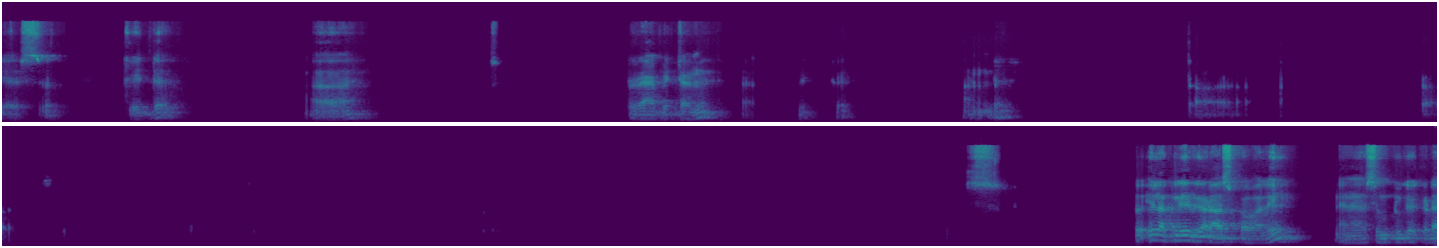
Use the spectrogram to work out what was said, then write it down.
years kid rabbit and and so ఇలా క్లియర్గా రాసుకోవాలి. నేను సింపుల్గా ఇక్కడ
